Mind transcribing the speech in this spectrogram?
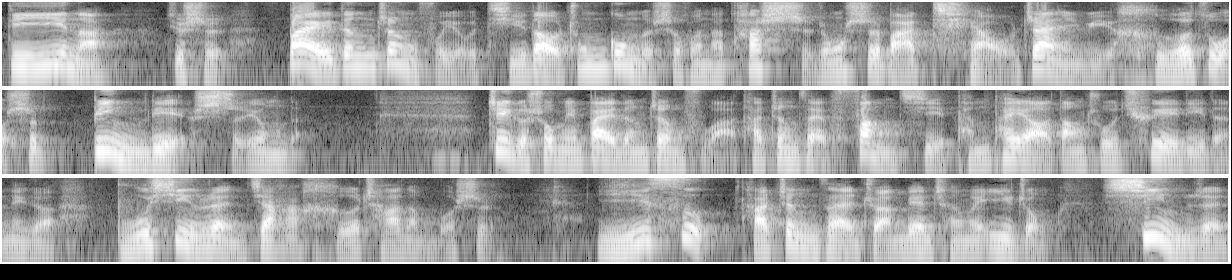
第一呢，就是拜登政府有提到中共的时候呢，他始终是把挑战与合作是并列使用的。这个说明拜登政府啊，他正在放弃蓬佩奥当初确立的那个不信任加核查的模式，疑似他正在转变成为一种信任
